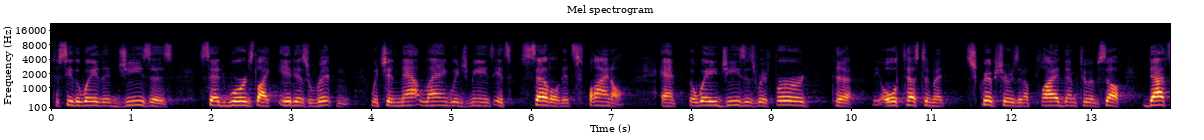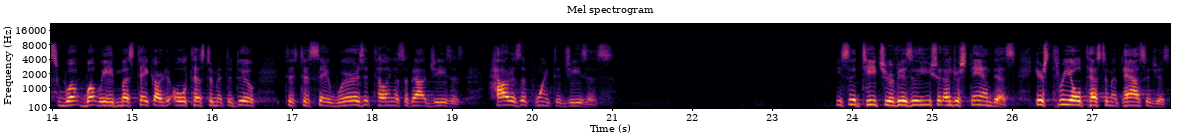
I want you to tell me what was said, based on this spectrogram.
to see the way that Jesus said words like, it is written, which in that language means it's settled, it's final. And the way Jesus referred to the Old Testament scriptures and applied them to himself. That's what, what we must take our Old Testament to do, to, to say, where is it telling us about Jesus? How does it point to Jesus? He said, Teacher of Israel, you should understand this. Here's three Old Testament passages,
